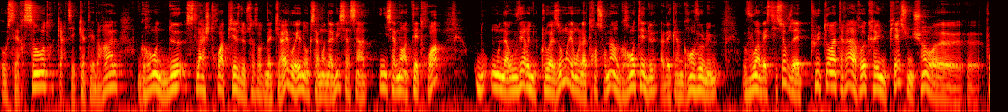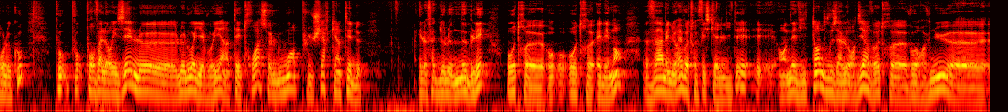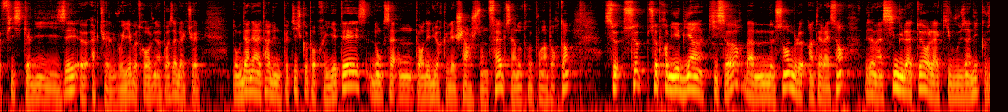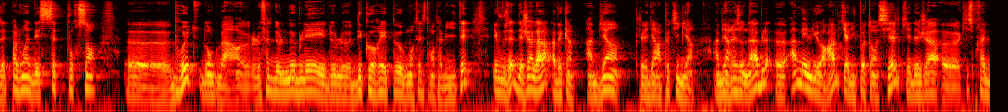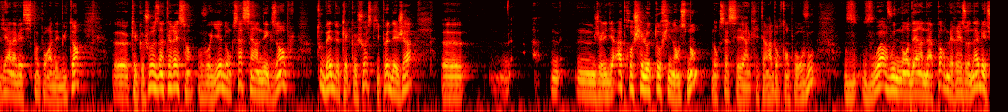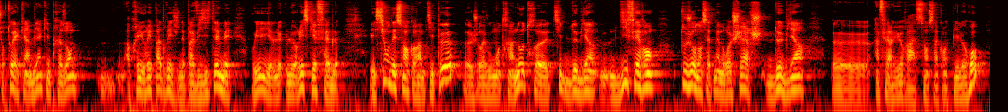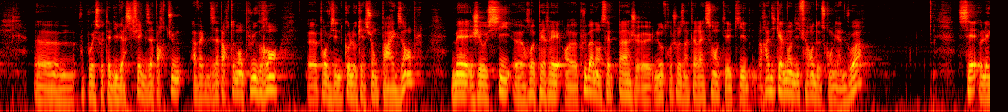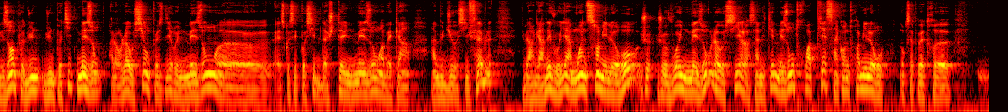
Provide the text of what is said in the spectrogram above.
au Serre Centre, quartier cathédrale, grand 2 slash 3 pièces de 60 mètres carrés. Vous voyez, donc à mon avis, ça c'est initialement un T3 on a ouvert une cloison et on l'a transformée en grand T2 avec un grand volume. Vous, investisseurs, vous avez plutôt intérêt à recréer une pièce, une chambre euh, euh, pour le coup, pour, valoriser le, loyer. Vous voyez, un T3 se louant plus cher qu'un T2. Et le fait de le meubler, autre, euh, autre élément, va améliorer votre fiscalité en évitant de vous alourdir votre, vos revenus fiscalisés actuels. Vous voyez, votre revenu imposable actuel. Donc, dernière étape d'une petite copropriété, donc on peut en déduire que les charges sont faibles, c'est un autre point important. Ce, premier bien qui sort bah, me semble intéressant. Vous avez un simulateur là qui vous indique que vous n'êtes pas loin des 7% euh, brut, donc bah, le fait de le meubler et de le décorer peut augmenter cette rentabilité, et vous êtes déjà là avec un, bien, je vais dire un petit bien, un bien raisonnable, euh, améliorable, qui a du potentiel, qui est déjà, euh, qui se prête bien à l'investissement pour un débutant, quelque chose d'intéressant. Vous voyez, donc ça c'est un exemple tout bête de quelque chose qui peut déjà, j'allais dire, approcher l'autofinancement. Donc ça c'est un critère important pour vous. Voire vous demander un apport, mais raisonnable et surtout avec un bien qui ne présente a priori pas de risque. Je n'ai pas visité, mais vous voyez, le, risque est faible. Et si on descend encore un petit peu, euh, je voudrais vous montrer un autre type de bien différent, toujours dans cette même recherche de biens inférieurs à 150 000 euros. Euh, vous pouvez souhaiter diversifier avec des, appartements, avec des appartements plus grands euh, pour viser une colocation par exemple. Mais j'ai aussi euh, repéré plus bas dans cette page une autre chose intéressante et qui est radicalement différente de ce qu'on vient de voir. C'est l'exemple d'une petite maison. Alors là aussi, on peut se dire une maison, est-ce que c'est possible d'acheter une maison avec un, budget aussi faible? Eh bien regardez, vous voyez, à moins de 100 000 euros, je, vois une maison, là aussi, alors c'est indiqué maison 3 pièces, 53 000 euros. Donc ça peut être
